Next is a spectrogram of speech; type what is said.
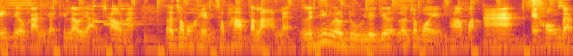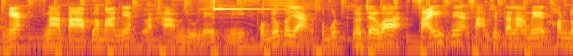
ส์เดียวกันกับที่เราอยากเช่านะ เราจะพอเห็นสภาพตลาดแล้วแล้วยิ่งเราดูเยอะๆ เราจะพอเห็นภาพว่าอ่าไอห้องแบบเนี้ยหน้าตาประมาณเนี้ยราคามันอยู่เลนจ์นี้ ผมยกตัวอย่างสมมติเราเจอว่าไซส์เนี้ย30ตารางเมตรคอนโด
